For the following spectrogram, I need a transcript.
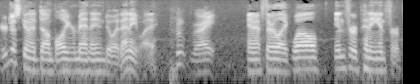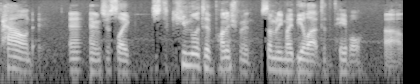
you're just going to dump all your mana into it anyway. right. And if they're like, well, in for a penny, in for a pound, and, and it's just like just a cumulative punishment somebody might deal out to the table. Um,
